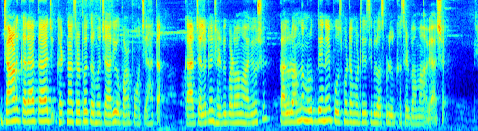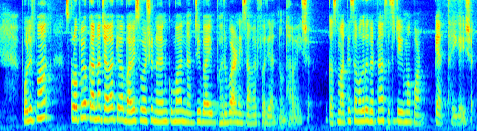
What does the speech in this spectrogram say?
જાણ કરાતા જ ઘટનાસ્થળ પર કર્મચારીઓ પણ પહોંચ્યા હતા. કાર ચાલકને ઝડપી પાડવામાં આવ્યો છે. કાલુરામના મૃતદેહને પોસ્ટમોર્ટમ અર્થે સિવિલ હોસ્પિટલ ખસેડવામાં આવ્યા છે. પોલીસમાં સ્કોર્પિયો કારના ચાલક એવા બાવીસ વર્ષીય નયનકુમાર નાગજીભાઈ ભરવાડની સામે ફરિયાદ નોંધાવાઈ છે. અકસ્માતની સમગ્ર ઘટના સીસીટીવીમાં પણ કેદ થઈ ગઈ છે.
